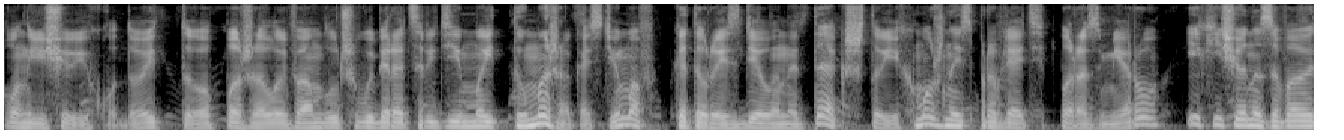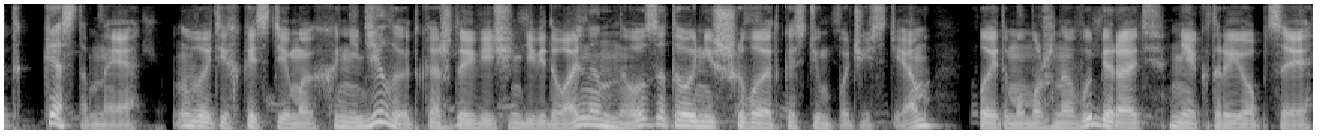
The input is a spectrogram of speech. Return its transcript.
он еще и худой, то, пожалуй, вам лучше выбирать среди made-to-measure костюмов, которые сделаны так, что их можно исправлять по размеру, их еще называют кастомные. В этих костюмах не делают каждую вещь индивидуально, но зато они сшивают костюм по частям, поэтому можно выбирать некоторые опции.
